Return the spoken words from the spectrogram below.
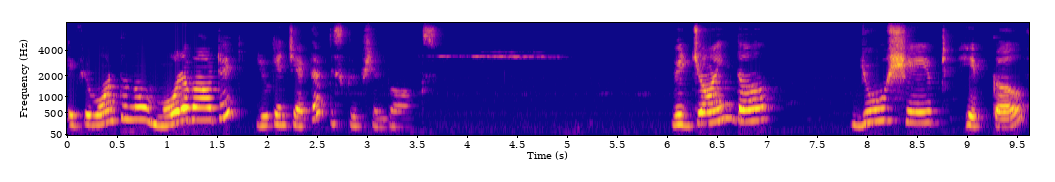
If you want to know more about it, you can check the description box. We join the U-shaped hip curve.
